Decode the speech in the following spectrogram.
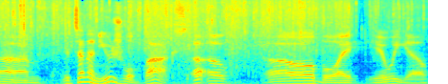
Um, it's an unusual box. Uh-oh. Oh, boy. Here we go.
